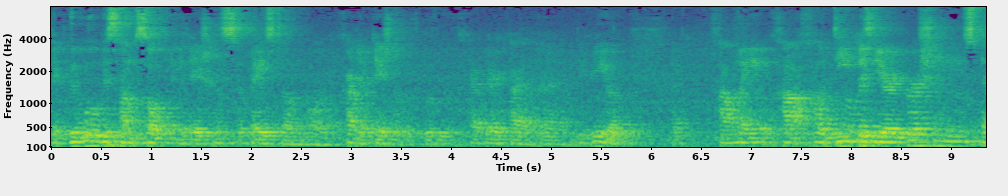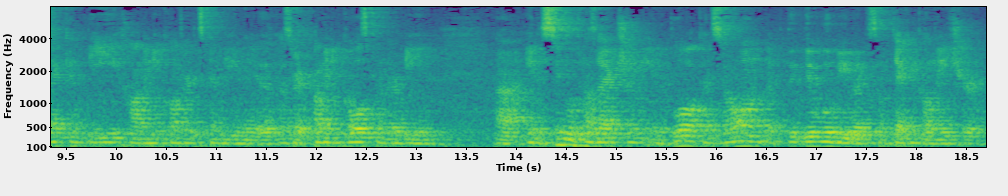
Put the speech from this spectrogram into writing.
Like there will be some soft limitations based on or hard limitations will have very high uh, degree how many, how, how deep is your recursion stack can be, how many contracts can be in a, uh, sorry, how many calls can there be in, uh, in a single transaction, in a block, and so on. Like there, will be like some technical nature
